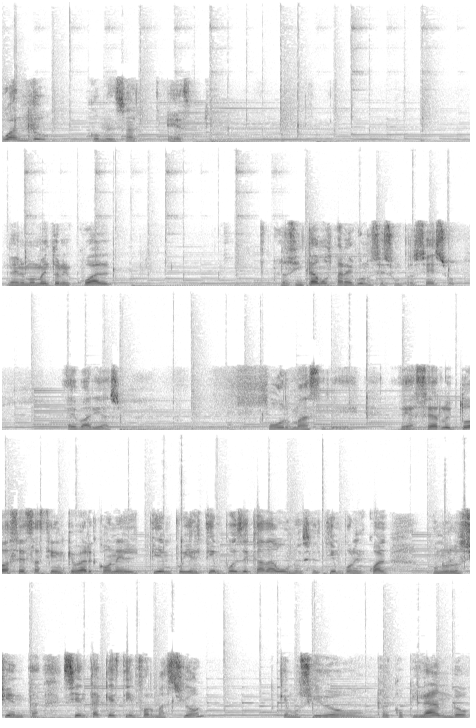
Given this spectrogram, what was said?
¿Cuándo comenzar esto? En el momento en el cual lo sintamos, para algunos es un proceso, hay varias formas de, hacerlo y todas esas tienen que ver con el tiempo y el tiempo es de cada uno, es el tiempo en el cual uno lo sienta, sienta que esta información que hemos ido recopilando,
